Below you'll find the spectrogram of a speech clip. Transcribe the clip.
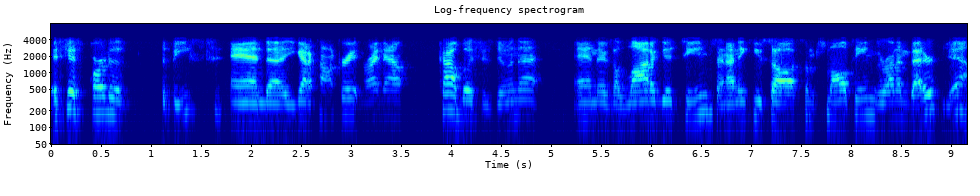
it's just part of the beast, and uh, you got to conquer it. And right now, Kyle Busch is doing that. And there's a lot of good teams, and I think you saw some small teams running better Yeah.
